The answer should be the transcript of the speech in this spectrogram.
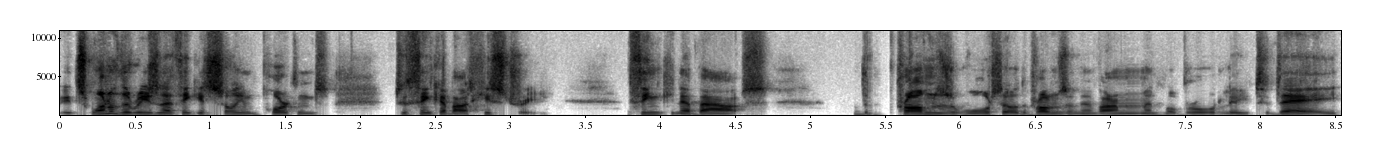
It's one of the reasons I think it's so important to think about history, thinking about the problems of water or the problems of the environment more broadly today,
